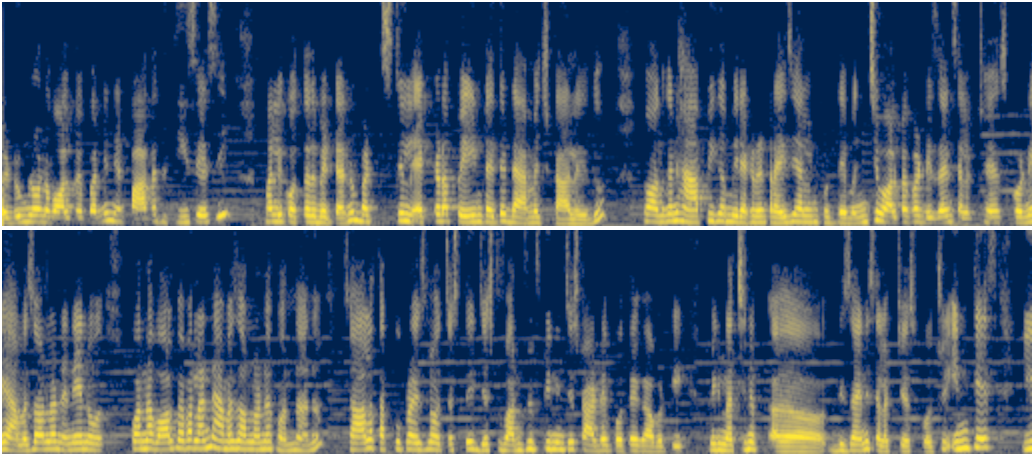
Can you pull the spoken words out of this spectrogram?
బెడ్రూమ్లో ఉన్న వాల్ పేపర్ని నేను పాతది తీసేసి మళ్ళీ కొత్తది పెట్టాను. బట్ స్టిల్ ఎక్కడ పెయింట్ అయితే డ్యామేజ్ కాలేదు. సో అందుకని హ్యాపీగా మీరు ఎక్కడైనా ట్రై చేయాలనుకుంటే మంచి వాల్ పేపర్ డిజైన్ సెలెక్ట్ చేసుకోండి. అమెజాన్లో నేను కొన్న వాల్ పేపర్లన్నీ అన్ని అమెజాన్లోనే కొన్నాను. చాలా తక్కువ ప్రైస్లో జస్ట్ వన్ ఫిఫ్టీ నుంచి స్టార్ట్ అయిపోతాయి కాబట్టి మీకు నచ్చిన డిజైన్ని సెలెక్ట్ చేసుకోవచ్చు. ఇన్ కేస్ ఈ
